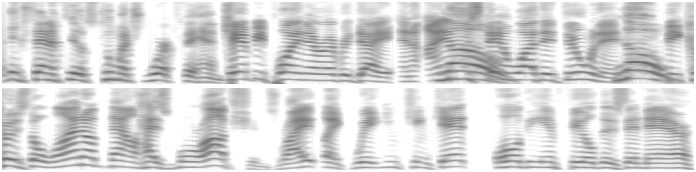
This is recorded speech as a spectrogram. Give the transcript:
I think center field's too much work for him. Can't be playing there every day. And I No. understand why they're doing it. No, because the lineup now has more options, right? Like where you can get all the infielders in there.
